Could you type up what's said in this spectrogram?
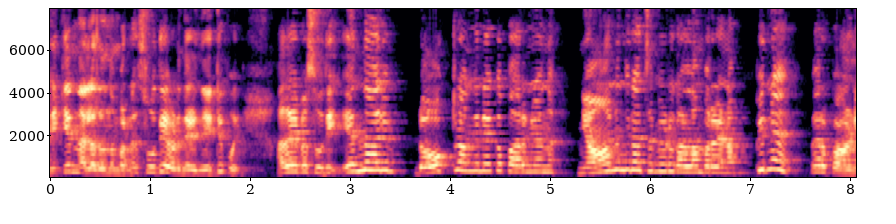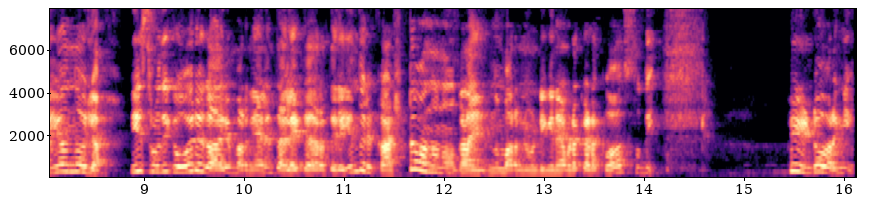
എനിക്കും നല്ലതെന്നും പറഞ്ഞ് ശ്രുതി അവിടെ നിന്ന് എഴുന്നേറ്റ് പോയി. അതായപ്പോൾ ശ്രുതി എന്നാലും ഡോക്ടർ അങ്ങനെയൊക്കെ പറഞ്ഞു എന്ന് ഞാനെന്തിനാ അച്ഛമ്മയോട് കള്ളം പറയണം? പിന്നെ വേറെ പണിയൊന്നുമില്ല. ഈ ശ്രുതിക്ക് ഒരു കാര്യം പറഞ്ഞാലും തലയിൽ കയറത്തില്ല. എന്തൊരു കഷ്ടമെന്ന് നോക്കണേ എന്നും പറഞ്ഞുകൊണ്ട് ഇങ്ങനെ അവിടെ കിടക്കുക ശ്രുതി. വീണ്ടും ഉറങ്ങി.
